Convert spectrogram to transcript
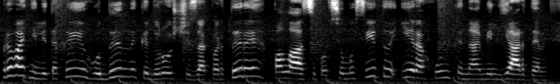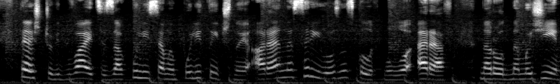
Приватні літаки, годинники дорожчі за квартири, палаци по всьому світу і рахунки на мільярди. Те, що відбувається за кулісами політичної арени, серйозно сколихнуло РФ. Народ на межі.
